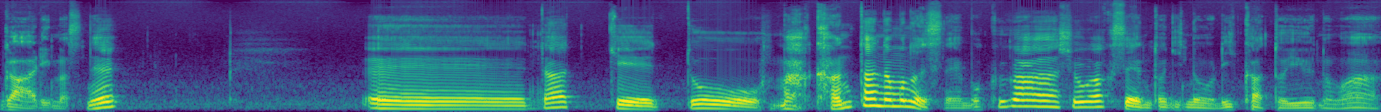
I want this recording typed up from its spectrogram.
がありますね。えー、だけどまあ簡単なものですね。僕が小学生の時の理科というのは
